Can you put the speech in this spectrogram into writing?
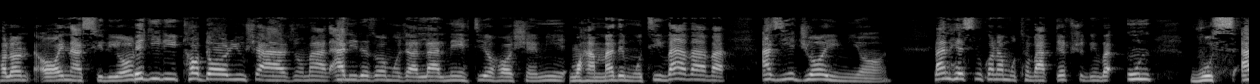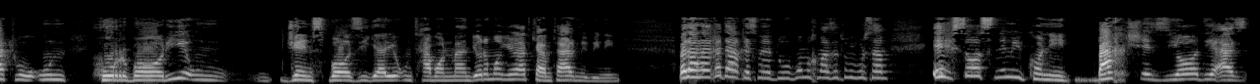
حالا آقای نصیریان بگیری تا داریوش ارجمند علیرضا مجلل مهدی هاشمی محمد مطی و و و از یه جایی میاد من حس می‌کنم متوقف شدیم و اون وسعت و اون هرباری اون جنس بازیگری اون توانمندی رو ما یاد کمتر می‌بینیم. و در حقیقت در قسمت دوم می‌خوام ازتون بپرسم احساس نمی کنید بخش زیادی از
